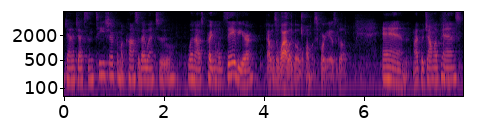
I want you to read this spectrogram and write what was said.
Janet Jackson t-shirt from a concert I went to when I was pregnant with Xavier. That was a while ago, almost four years ago. And my pajama pants.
